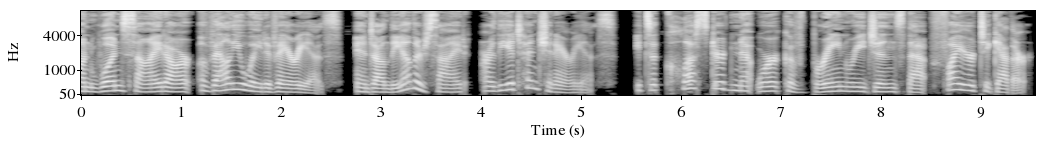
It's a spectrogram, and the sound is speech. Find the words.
On one side are evaluative areas, and on the other side are the attention areas. It's a clustered network of brain regions that fire together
